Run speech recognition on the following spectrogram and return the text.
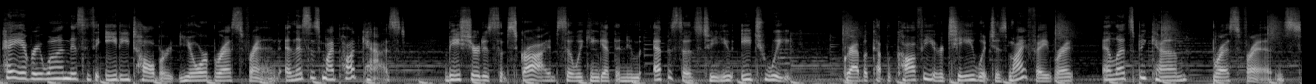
Hey everyone, this is Edie Talbert, your breast friend, and this is my podcast. Be sure to subscribe so we can get the new episodes to you each week. Grab a cup of coffee or tea, which is my favorite, and let's become breast friends.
